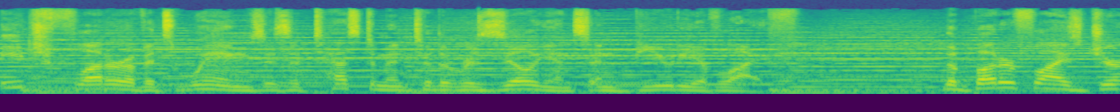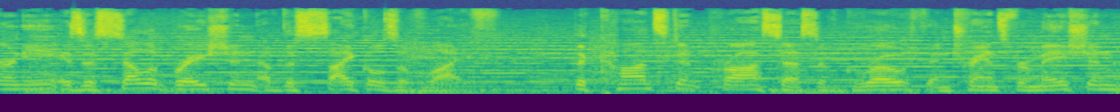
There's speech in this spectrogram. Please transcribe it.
Each flutter of its wings is a testament to the resilience and beauty of life. The butterfly's journey is a celebration of the cycles of life, the constant process of growth and transformation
